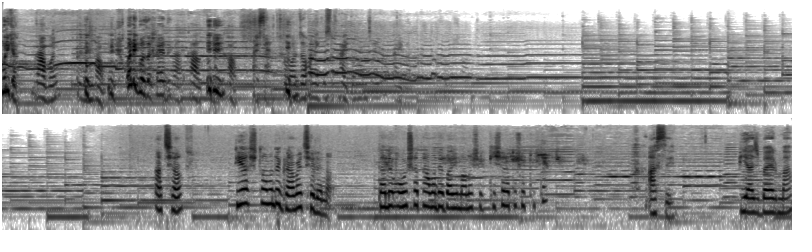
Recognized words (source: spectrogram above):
মুড়িকা না বোন অনেক মজা খাই দে হ্যাঁ, খাও খাও। তোমার যখনই কিছু খাইতে মন চাই আচ্ছা তিয়াস তো আমাদের গ্রামের ছেলে না। তাহলে ওর সাথে আমাদের বাড়ির মানুষের কিসের এত শত্রুতা? আছে। পিয়াজ বায়ের মা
